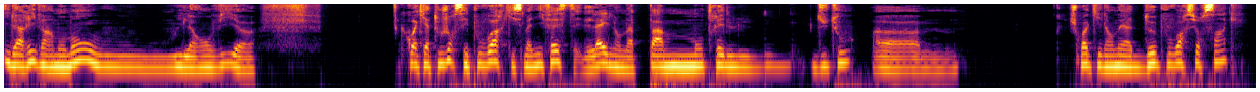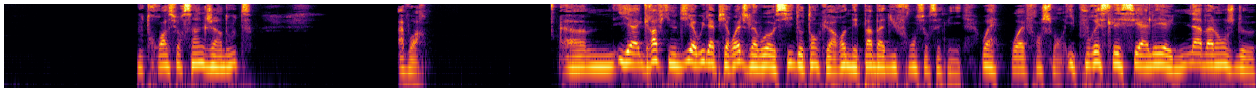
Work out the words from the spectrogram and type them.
il arrive à un moment où il a envie... Euh, quoi qu'il y a toujours ses pouvoirs qui se manifestent. Là, il n'en a pas montré du tout. je crois qu'il en est à deux pouvoirs sur cinq. Ou trois sur cinq, j'ai un doute. À voir. Euh, il y a Grave qui nous dit ah oui la pirouette je la vois aussi d'autant que Aaron n'est pas bas du front sur cette mini. Ouais ouais franchement il pourrait se laisser aller à une avalanche de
